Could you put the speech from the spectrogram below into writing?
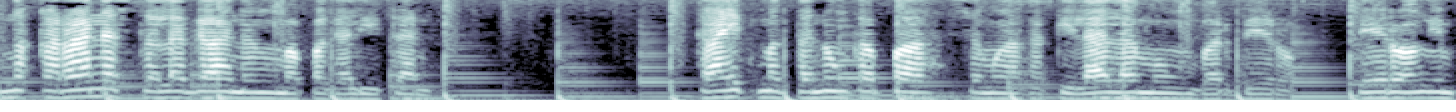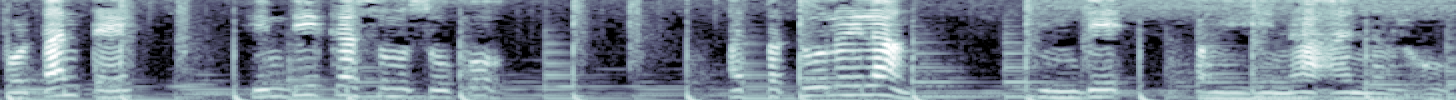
nakaranas talaga ng mapagalitan. Kahit magtanong ka pa sa mga kakilala mong barbero. Pero ang importante, hindi ka sumusuko. At patuloy lang, hindi panghihinaan ng loob.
